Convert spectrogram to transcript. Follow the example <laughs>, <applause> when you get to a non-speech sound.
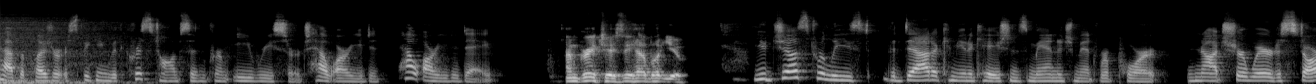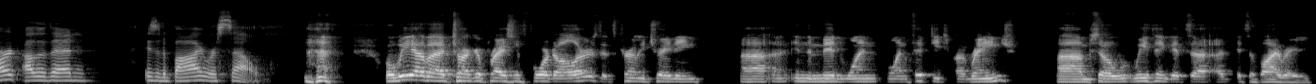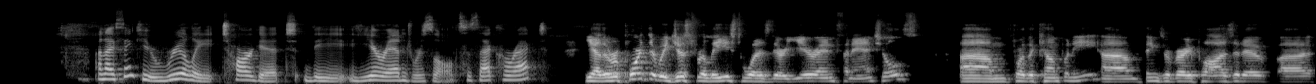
have the pleasure of speaking with Chris Thompson from eResearch. How are you? To, how are you today? I'm great, Tracy. How about you? You just released the Data Communications Management Report. Not sure where to start, other than is it a buy or a sell? <laughs> well, we have a target price of four dollars. It's currently trading uh, in the mid one one fifty uh, range. Um, so we think it's a, a it's a buy rating. And I think you really target the year end results. Is that correct? Yeah, the report that we just released was their year end financials um, for the company. Um, things are very positive. Uh,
